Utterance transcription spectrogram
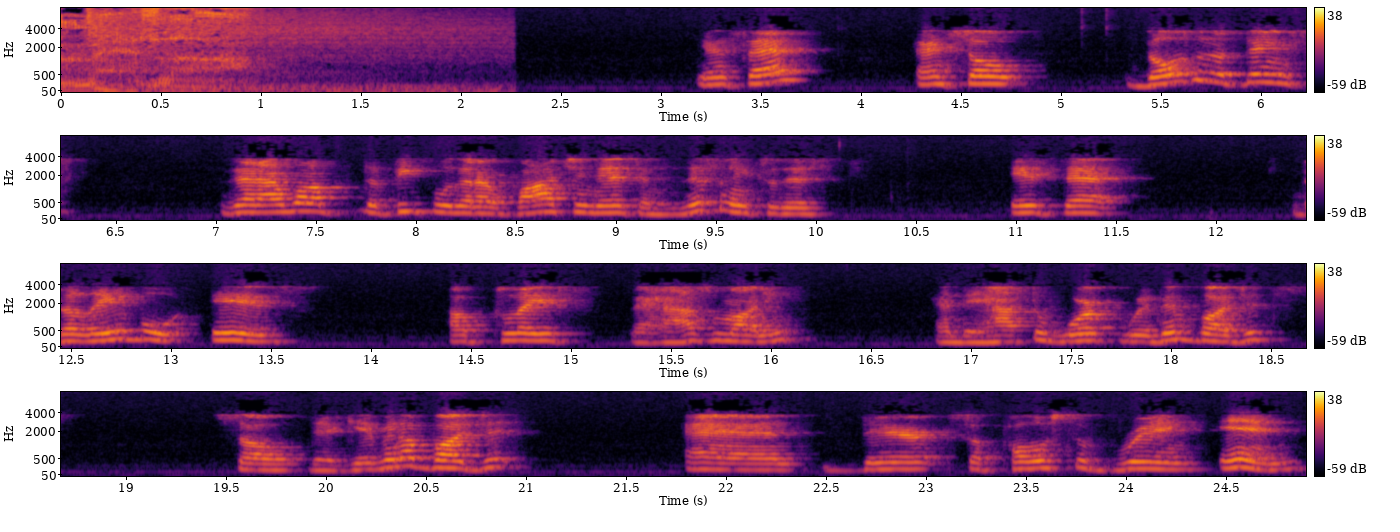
Mad love. You understand? And so those are the things that I want the people that are watching this and listening to this is that the label is a place that has money and they have to work within budgets. So they're given a budget and they're supposed to bring in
